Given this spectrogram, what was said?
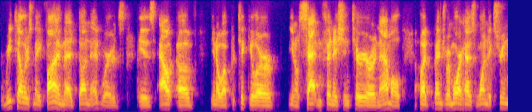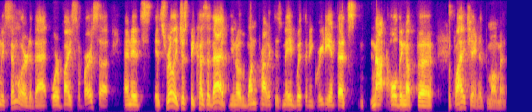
retailers may find that Dunn Edwards is out of, you know, a particular you know satin finish interior enamel but benjamin moore has one extremely similar to that or vice versa. And it's it's really just because of that you know one product is made with an ingredient that's not holding up the supply chain at the moment.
